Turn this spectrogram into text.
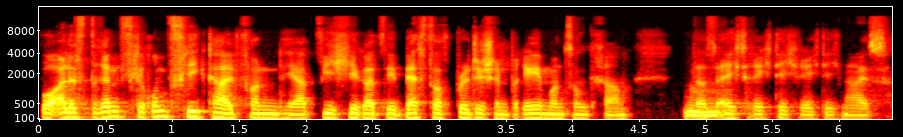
wo alles drin fl- rumfliegt halt von, ja, wie ich hier gerade sehe, Best of British in Bremen und so ein Kram. Das ist Mhm. echt richtig, richtig nice.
